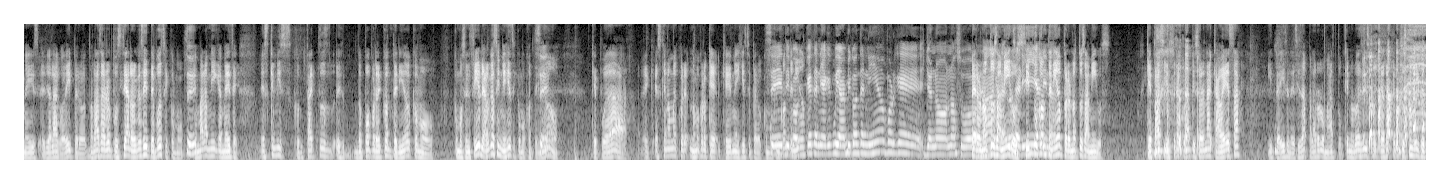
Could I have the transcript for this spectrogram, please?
Me dice, yo la hago di, pero no la vas a repostear o algo así, te puse como, Sí. qué mala amiga. Me dice, es que mis contactos eh, no puedo poner contenido como, como sensible, algo así me dijiste, como contenido que pueda. eh, Es que no me acuerdo, no me acuerdo qué, qué me dijiste, pero como que Sí, un tipo contenido. que tenía que cuidar mi contenido porque yo no, no subo. Pero no nada tus de amigos, sí tu ni contenido, nada. pero no tus amigos. ¿Qué pasa si yo estoy con una pistola en la cabeza y te dicen, decís esa palabra o lo mato? Que no lo decís porque vas a sacar a tus amigos.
